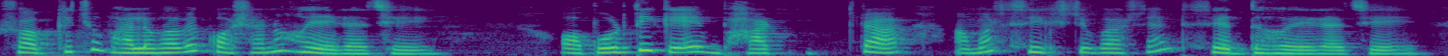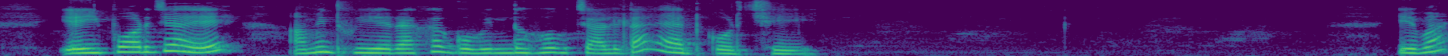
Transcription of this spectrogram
সব কিছু ভালোভাবে কষানো হয়ে গেছে। অপরদিকে ভাতটা আমার সিক্সটি পারসেন্ট সেদ্ধ হয়ে গেছে। এই পর্যায়ে আমি ধুয়ে রাখা গোবিন্দভোগ চালটা অ্যাড করছি। এবার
